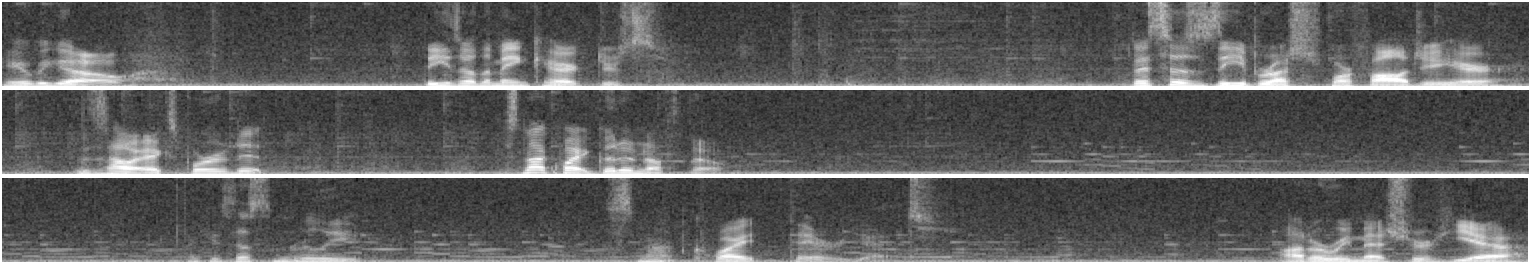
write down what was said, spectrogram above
Here we go. These are the main characters. This is ZBrush morphology here. This is how I exported it. It's not quite good enough though. It doesn't really... It's not quite there yet. Auto remesher, yeah.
